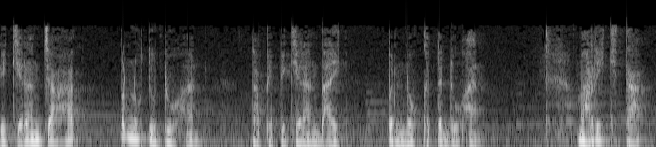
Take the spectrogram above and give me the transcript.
Pikiran jahat penuh tuduhan, tapi pikiran baik penuh keteduhan. Mari kita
